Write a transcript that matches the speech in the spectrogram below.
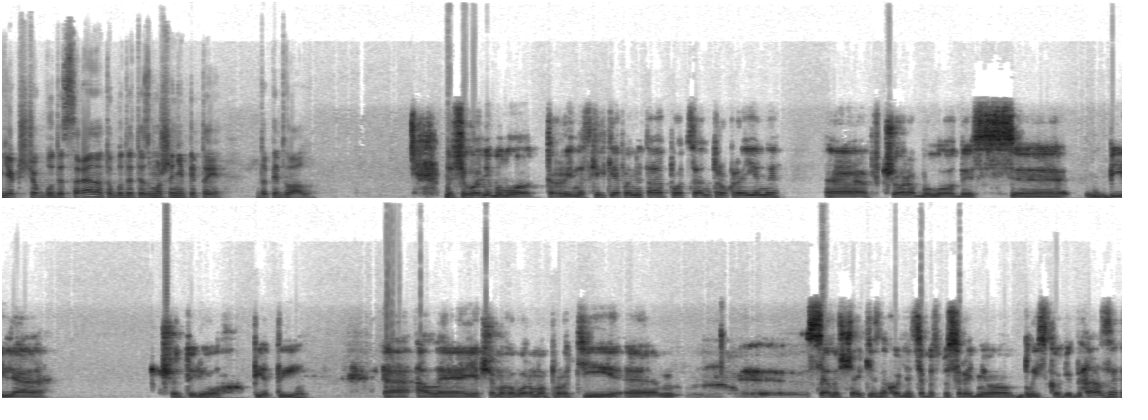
якщо буде сирена, то будете змушені піти до підвалу. Ну, сьогодні було три, наскільки я пам'ятаю, по центру країни. Е, вчора було десь е, біля чотирьох, п'яти. Е, але якщо ми говоримо про ті селища, які знаходяться безпосередньо близько від гази,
